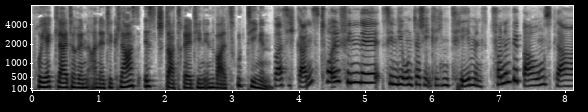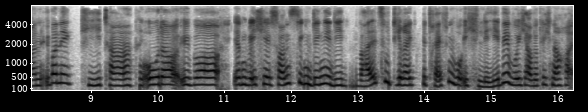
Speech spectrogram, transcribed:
Projektleiterin Annette Klaas ist Stadträtin in Waldshut-Tingen. Was ich ganz toll finde, sind die unterschiedlichen Themen. Von einem Bebauungsplan über eine Kita oder über irgendwelche sonstigen Dinge, die Waldshut direkt betreffen, wo ich lebe, wo ich auch wirklich nachher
